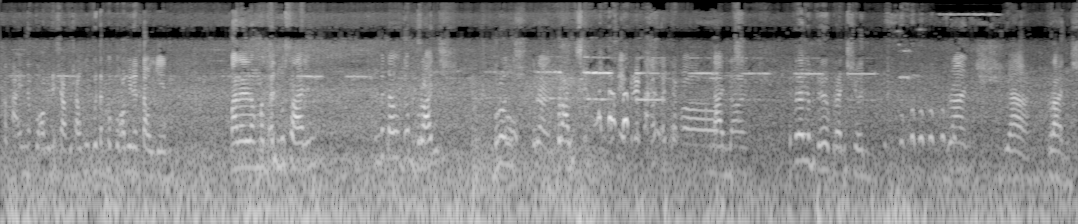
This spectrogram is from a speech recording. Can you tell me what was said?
Kakain na po kami ng shabu-shabu. Pupunta po kami ng Taoyem. Para lang mag-almusal. Ano ba tawag doon? Brunch? Brunch. Oh, brunch. Brunch. Kasi breakfast at saka Lunch. Ito lang brunch yun. brunch. Yeah, brunch.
